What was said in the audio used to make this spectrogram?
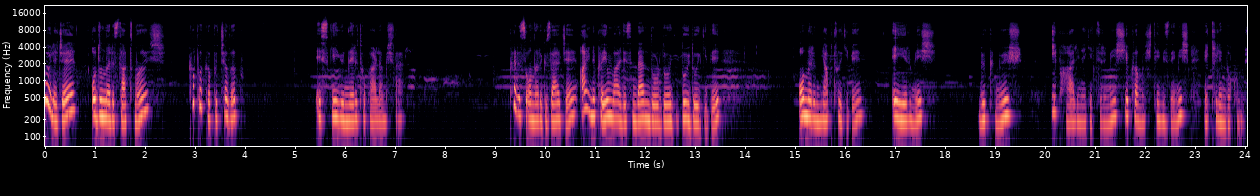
Böylece odunları satmış, kapı kapı çalıp eski günleri toparlamışlar. Karısı onları güzelce aynı kayınvalidesinden durduğu, duyduğu gibi onların yaptığı gibi eğirmiş, bükmüş, ip haline getirmiş, yıkamış, temizlemiş ve kilim dokumuş.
